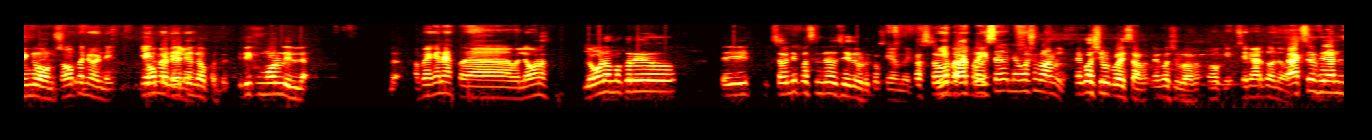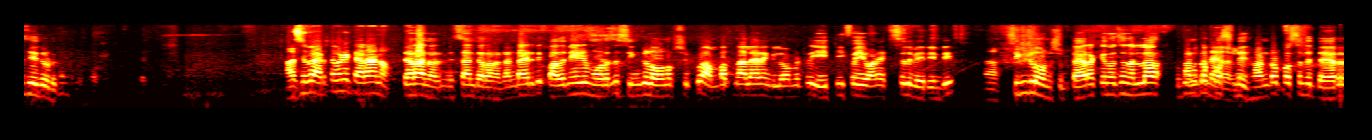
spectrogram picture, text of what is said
single own ടോപ്പന്റെ വേണ്ടി ഏറ്റവും ടോപ്പ് ഇതിക്ക് മോഡൽ ഇല്ല. അപ്പോൾ എങ്ങനെ? ലോൺ ലോൺ നമുക്കൊരു സെവന്റി പെർസെന്റ് ചെയ്ത് കൊടുക്കും. കസ്റ്റമർ പ്രൈസ് നെഗോഷ്യബിൾ ആണല്ലോ. നെഗോഷ്യബിൾ പ്രൈസ് ആണ്. നെഗോഷ്യബിൾ ആണ്. മാക്സിമം ഫിനാൻസ് ചെയ്ത് കൊടുക്കും. ആസിഫ് അടുത്ത വണ്ടി ടെറാനോ? ടെറാനോ നിസാൻ ടെറാനോ. രണ്ടായിരത്തി പതിനേഴ് മോഡൽ സിംഗിൾ ഓണർഷിപ്പ് അമ്പത്തിനാലായിരം കിലോമീറ്റർ എയ്റ്റി ഫൈവ് ആണ് എക്സൽ വേരിയന്റ് സിംഗിൾ ഓണർഷിപ്പ് ടയറൊക്കെ എന്ന് വെച്ചാൽ നല്ല hundred percentage hundred percent tyre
